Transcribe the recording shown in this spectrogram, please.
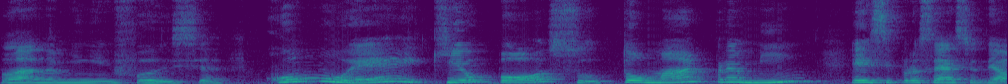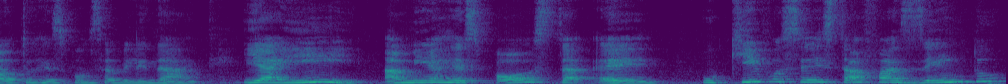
lá na minha infância. Como é que eu posso tomar para mim esse processo de autorresponsabilidade? E aí, a minha resposta é: o que você está fazendo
